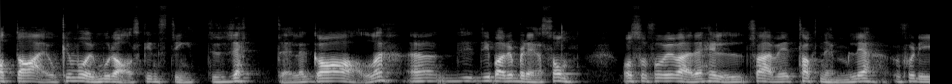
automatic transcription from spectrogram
at da er jo ikke våre moralske instinkter rette eller gale. Eh, de, de bare ble sånn. Og så får vi være held, så er vi takknemlige fordi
